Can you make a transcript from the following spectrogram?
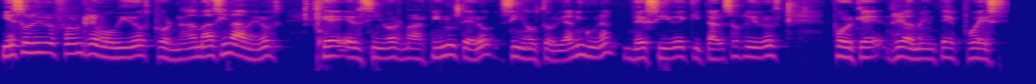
Y esos libros fueron removidos por nada más y nada menos que el señor Martín Lutero, sin autoridad ninguna, decide quitar esos libros porque realmente, pues,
